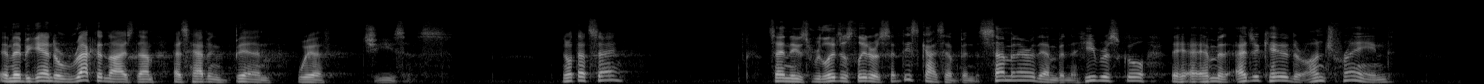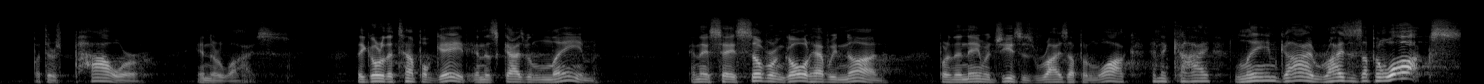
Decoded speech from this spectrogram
and they began to recognize them as having been with Jesus. You know what that's saying? It's saying these religious leaders said, these guys haven't been to seminary, they haven't been to Hebrew school, they haven't been educated, they're untrained, but there's power in their lives. They go to the temple gate, and this guy's been lame. And they say, Silver and gold have we none. But in the name of Jesus, rise up and walk. And the guy, lame guy, rises up and walks.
